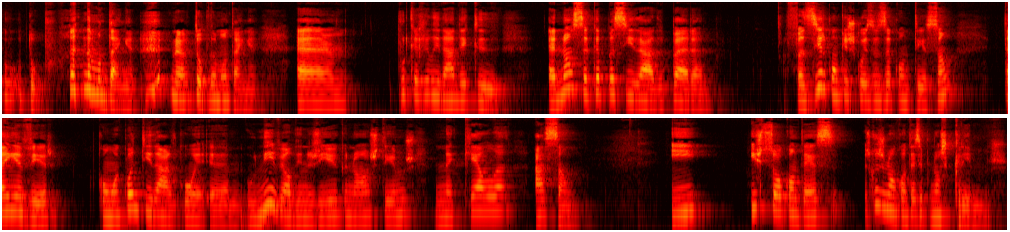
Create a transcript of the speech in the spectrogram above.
o, o topo da montanha, não é? O topo da montanha. Um, porque a realidade é que a nossa capacidade para fazer com que as coisas aconteçam tem a ver com a quantidade, com a, um, o nível de energia que nós temos naquela ação. E isto só acontece, as coisas não acontecem porque nós queremos.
